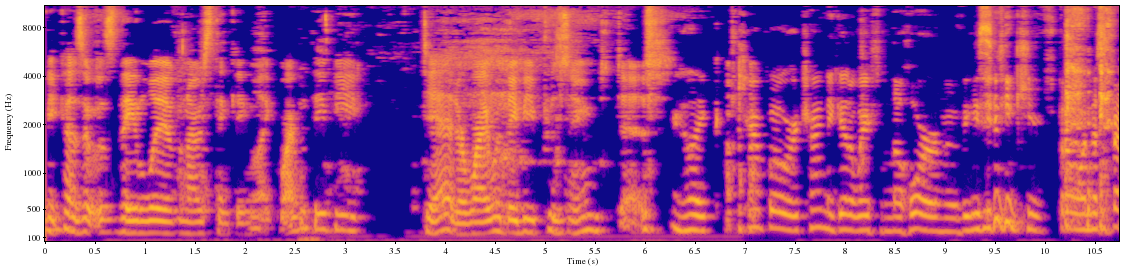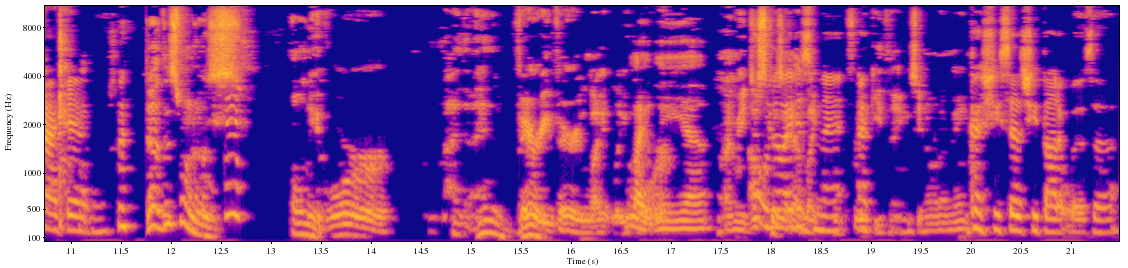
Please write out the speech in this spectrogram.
Because it was they live, and I was thinking, like, why would they be dead, or why would they be presumed dead? You're like, Campo, we're trying to get away from the horror movies, and he keeps throwing us back in. No, this one was only horror. I, I very, very lightly. horror. Lightly, yeah. I mean, just Oh, because no, I had just like meant- freaky things. You know what I mean? Because she says she thought it was, uh,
